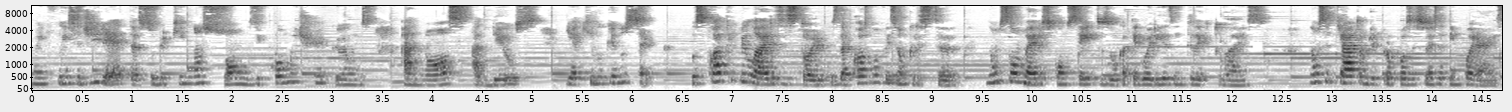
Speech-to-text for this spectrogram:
uma influência direta sobre quem nós somos e como enxergamos a nós, a Deus e aquilo que nos cerca. Os quatro pilares históricos da cosmovisão cristã não são meros conceitos ou categorias intelectuais. Não se tratam de proposições atemporais,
